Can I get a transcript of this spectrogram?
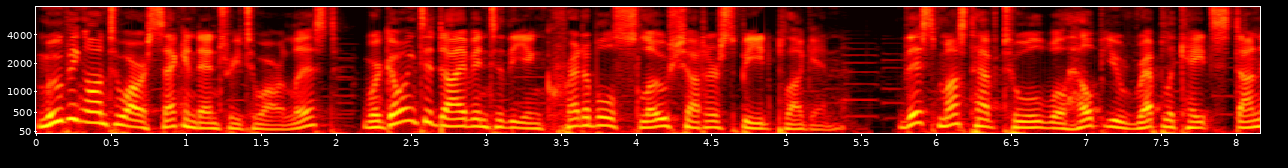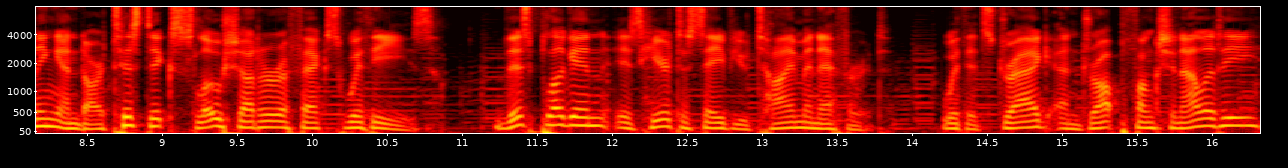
Moving on to our second entry to our list, we're going to dive into the incredible Slow Shutter Speed plugin. This must-have tool will help you replicate stunning and artistic slow shutter effects with ease. This plugin is here to save you time and effort. With its drag and drop functionality,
